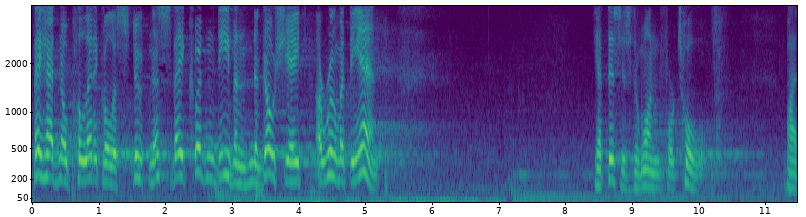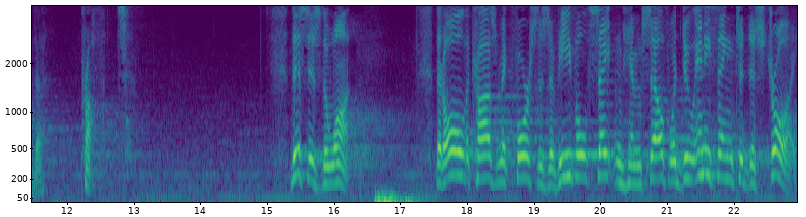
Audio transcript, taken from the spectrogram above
They had no political astuteness. They couldn't even negotiate a room at the inn. Yet this is the one foretold by the prophet. This is the one that all the cosmic forces of evil, Satan himself, would do anything to destroy.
